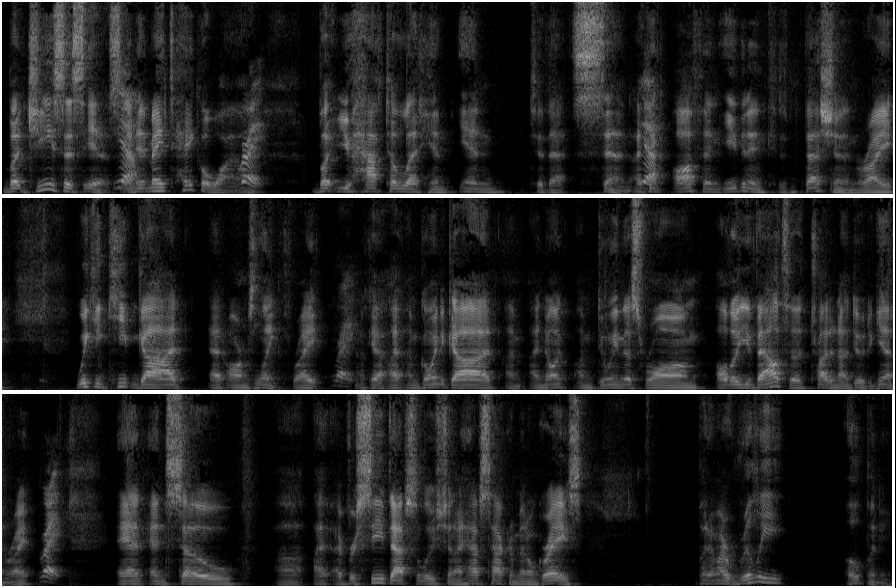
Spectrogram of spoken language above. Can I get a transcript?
but Jesus is, Yeah. and it may take a while, Right. but you have to let Him into that sin. I Yeah. think often, even in confession, right, we can keep God at arm's length, right? Right. Okay, I, I'm going to God. I'm, I know I'm, I'm doing this wrong. Although you vow to try to not do it again, right? Right. And and so uh, I, I've received absolution. I have sacramental grace, but am I really opening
